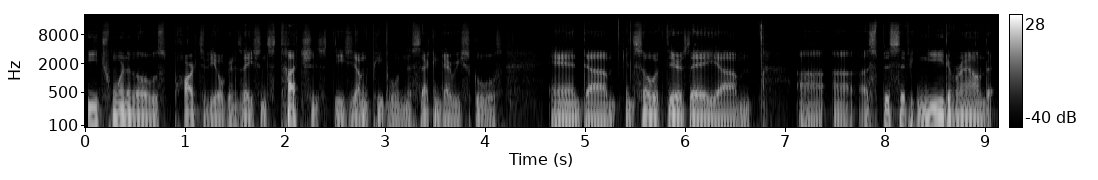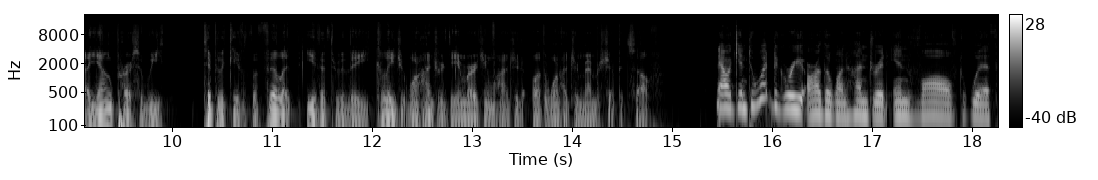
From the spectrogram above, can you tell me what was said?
each one of those parts of the organization touches these young people in the secondary schools, and um, and so if there's a um, uh, a specific need around a young person, we typically can fulfill it either through the collegiate 100, the emerging 100, or the 100 membership itself. Now, again, to what degree are the 100 involved with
